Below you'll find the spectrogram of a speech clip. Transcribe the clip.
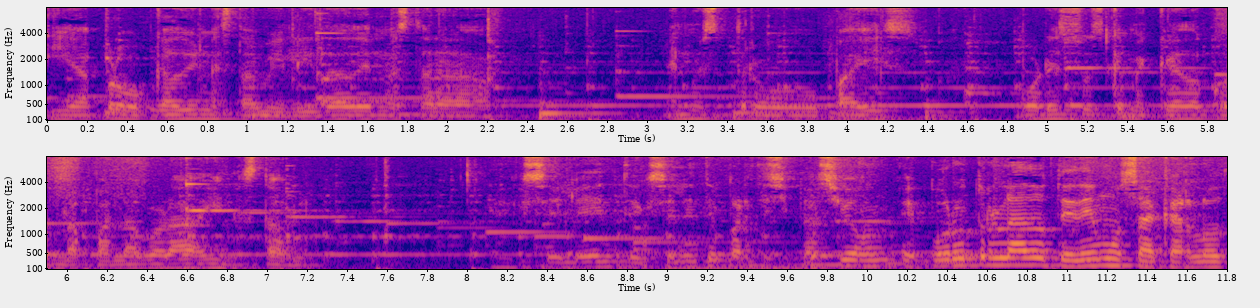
y ha provocado inestabilidad en, nuestra, nuestro país. Por eso es que me quedo con la palabra inestable. Excelente, excelente participación. Eh, por otro lado tenemos a Carlos,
